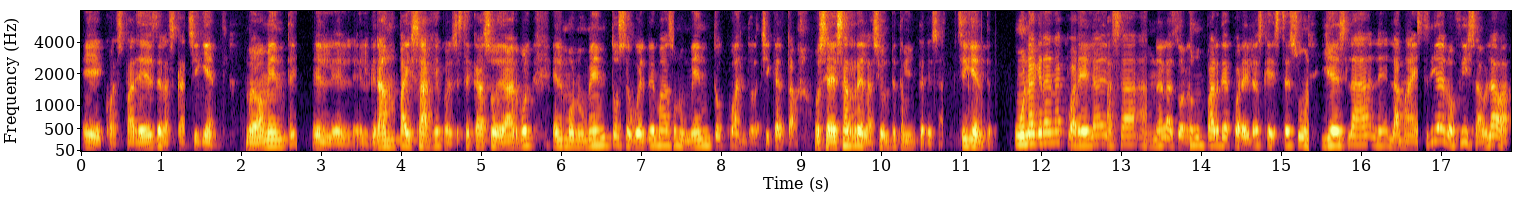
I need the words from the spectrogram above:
eh, con las paredes de las casas siguientes. Nuevamente, el, el, gran paisaje, pues este caso de árbol, el monumento se vuelve más monumento cuando la chica el tamaño. O sea, esa relación de muy interesante. Siguiente. Una gran acuarela pasa a una de las dos, son un par de acuarelas que este es una, y es la, la maestría del oficio, hablaba.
